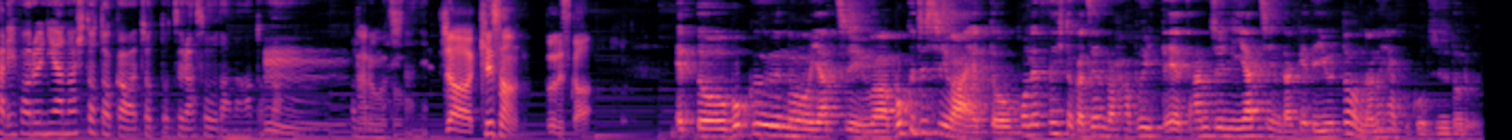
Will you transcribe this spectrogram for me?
カリフォルニアの人とかはちょっと辛そうだなとかうん、なるほど思いまし。たね。じゃあ、K さん、どうですか？えっと、僕の家賃は、僕自身は、えっと、光熱費とか全部省いて、単純に家賃だけで言うと750ドル。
